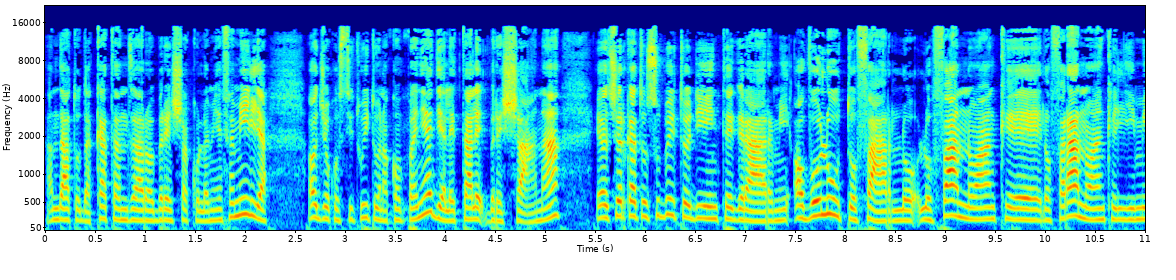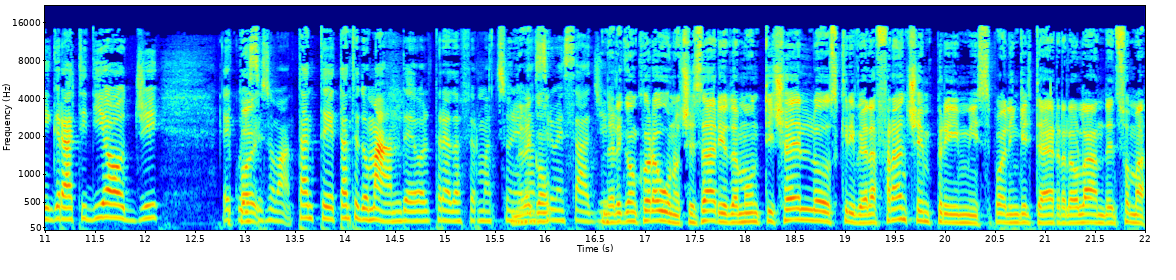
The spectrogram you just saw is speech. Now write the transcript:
andato da Catanzaro a Brescia con la mia famiglia, oggi ho costituito una compagnia dialettale bresciana e ho cercato subito di integrarmi, ho voluto farlo, lo, anche, lo faranno anche gli immigrati di oggi? E, e queste, insomma, tante, tante, domande oltre ad affermazioni nei nostri messaggi. Ne leggo ancora uno. Cesario da Monticello scrive: La Francia in primis, poi l'Inghilterra, l'Olanda, insomma,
